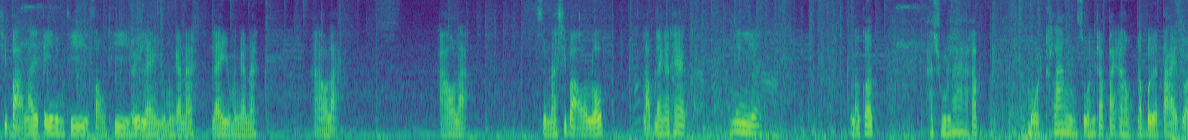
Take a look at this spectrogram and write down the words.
ชิบะไล่ตีหนึ่งทีสองทีเฮ้ยแรงอยู่เหมือนกันนะ แรงอยู่เหมือนกันนะ เอาละเอาละสุนัขชิบะเอาลบ รับแรงกระแทกนี่ไง แล้วก็อาชูล่าครับ โหมดคลั่งสวนกลับไปอ้าวระเบิดตายตัว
